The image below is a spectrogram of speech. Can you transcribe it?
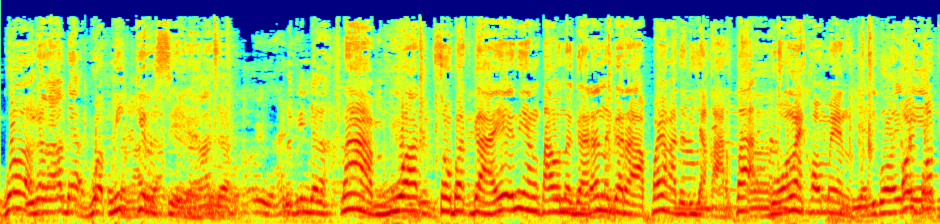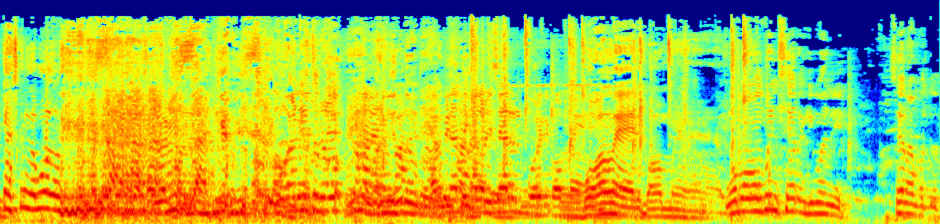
gua Udah nggak ada. buat mikir sih nggak ada. Udah pindah. Nah, buat sobat gaye ini yang tahu negara-negara apa yang ada di Jakarta, boleh komen. Iya, di bawah Oh, podcast kan nggak boleh. Nggak bisa. Bukan itu. Bukan itu. Tapi nanti kalau di share boleh di komen. Boleh di komen. Ngomong-ngomongin share gimana nih? Share apa tuh?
